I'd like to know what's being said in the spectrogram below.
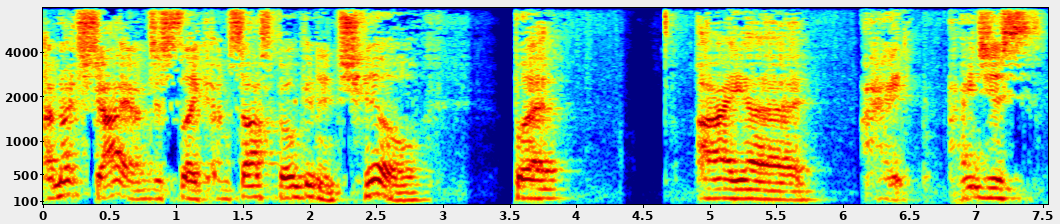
I'm not shy. I'm just like I'm soft spoken and chill. But I uh, I I just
